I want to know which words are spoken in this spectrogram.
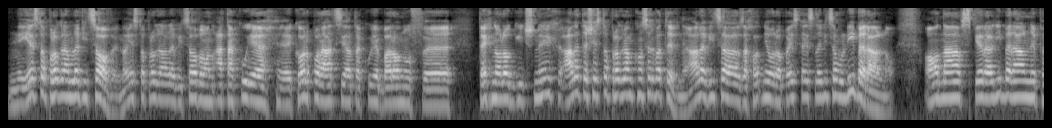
jest to program lewicowy. No jest to program lewicowy, on atakuje e, korporacje, atakuje baronów e, technologicznych, ale też jest to program konserwatywny. A lewica zachodnioeuropejska jest lewicą liberalną. Ona wspiera liberalny p-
